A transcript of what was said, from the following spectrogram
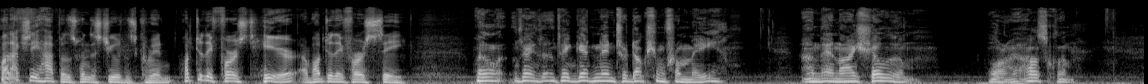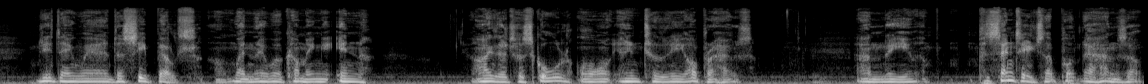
what actually happens when the students come in? What do they first hear and what do they first see? Well, they, they get an introduction from me, and then I show them, or I ask them, did they wear the seatbelts when they were coming in either to school or into the opera house? And the percentage that put their hands up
